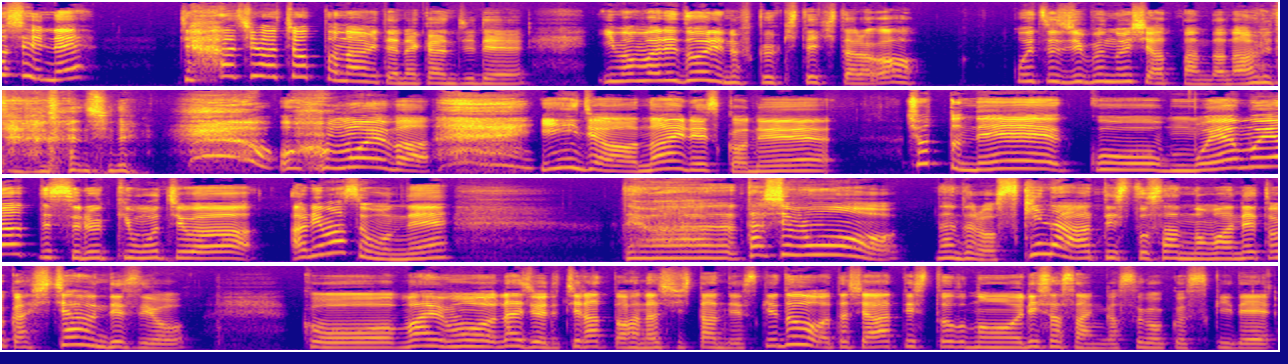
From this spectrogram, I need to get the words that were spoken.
もしね、ジャージはちょっとな、みたいな感じで、今まで通りの服着てきたら、あ、こいつ自分の意思あったんだな、みたいな感じで 思えばいいんじゃないですかね。ちょっとね、こう、もやもやってする気持ちはありますもんね。では、私も、なんだろう、好きなアーティストさんの真似とかしちゃうんですよ。こう、前もラジオでちらっとお話ししたんですけど、私アーティストのリサさんがすごく好きで、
